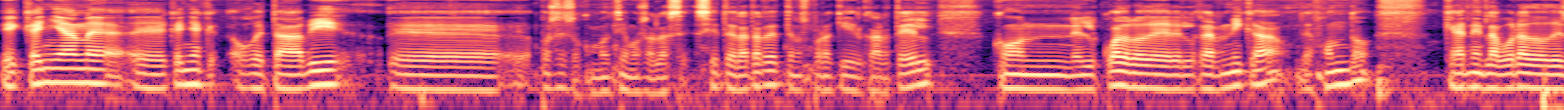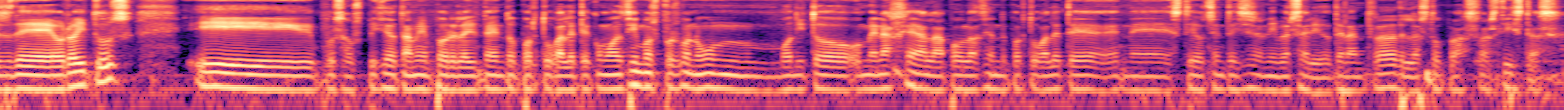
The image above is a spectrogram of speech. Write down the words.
eh, Cañan, eh, Cañac eh, pues eso, como decíamos, a las 7 de la tarde tenemos por aquí el cartel con el cuadro del Guernica de fondo que han elaborado desde Oroitus y pues auspiciado también por el Ayuntamiento de Portugalete. Como decimos, pues bueno, un bonito homenaje a la población de Portugalete en este 86 aniversario de la entrada de las tropas fascistas.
